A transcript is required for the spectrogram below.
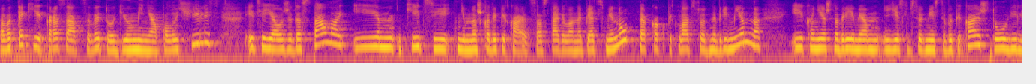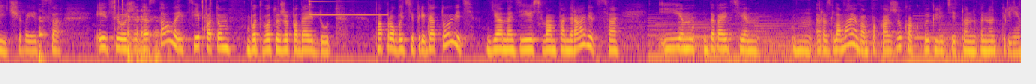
Вот такие красавцы в итоге у меня получились. Эти я уже достала, и кити немножко допекаются. Оставила на 5 минут, так как пекла все одновременно. И, конечно, время, если все вместе выпекаешь, то увеличивается. Эти уже достала, и те потом вот-вот уже подойдут. Попробуйте приготовить. Я надеюсь, вам понравится. И давайте разломаю, вам покажу, как выглядит он внутри.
